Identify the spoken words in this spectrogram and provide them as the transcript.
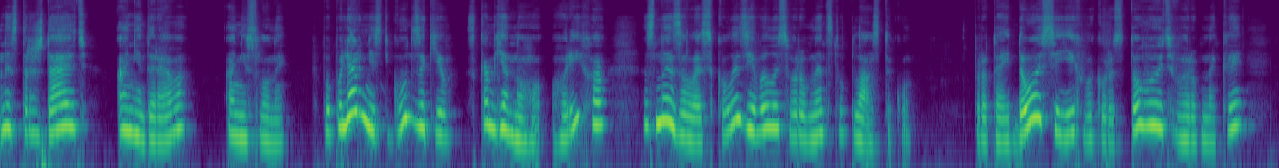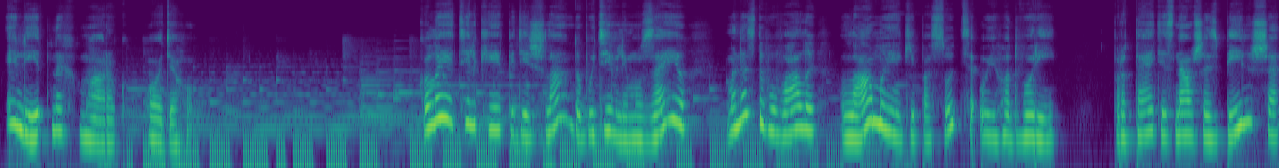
не страждають ані дерева, ані слони. Популярність гудзиків з кам'яного горіха знизилась, коли з'явилось виробництво пластику. Проте й досі їх використовують виробники елітних марок одягу. Коли я тільки підійшла до будівлі музею, мене здивували лами, які пасуться у його дворі. Проте, дізнавшись більше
